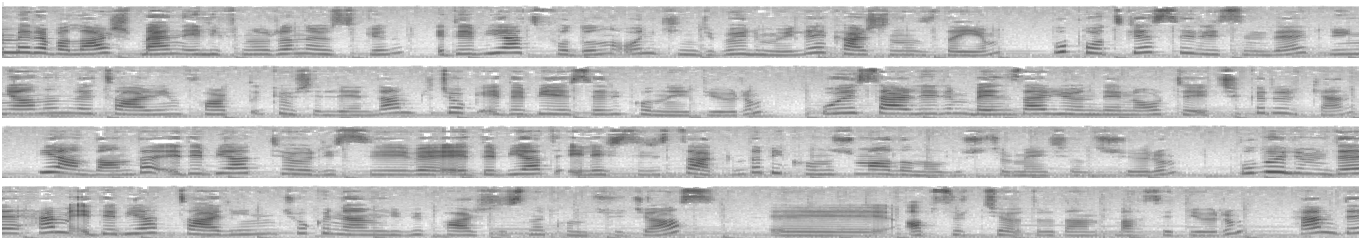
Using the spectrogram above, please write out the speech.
merhabalar, ben Elif Nuran Özgün. Edebiyat Fodo'nun 12. bölümüyle karşınızdayım. Bu podcast serisinde dünyanın ve tarihin farklı köşelerinden birçok edebi eseri konu ediyorum. Bu eserlerin benzer yönlerini ortaya çıkarırken bir yandan da edebiyat teorisi ve edebiyat eleştirisi hakkında bir konuşma alanı oluşturmaya çalışıyorum. Bu bölümde hem edebiyat tarihinin çok önemli bir parçasına konuşacağız, e, absürt tiyatrodan bahsediyorum. Hem de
